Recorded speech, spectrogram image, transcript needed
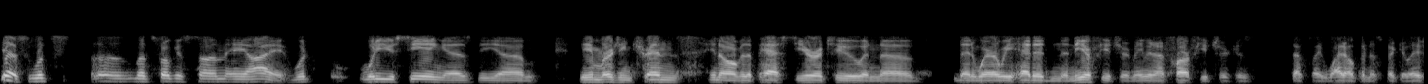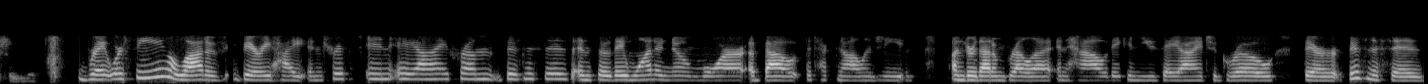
Yes, let's uh, let's focus on AI. What what are you seeing as the um, the emerging trends, you know, over the past year or two, and uh, then where are we headed in the near future? Maybe not far future, because that's like wide open to speculation. Right. We're seeing a lot of very high interest in AI from businesses. And so they want to know more about the technologies under that umbrella and how they can use AI to grow their businesses.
